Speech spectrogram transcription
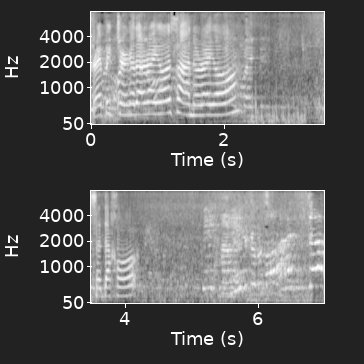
Ray picture ka da rayo sa ano rayo? Sa dako. Picture.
